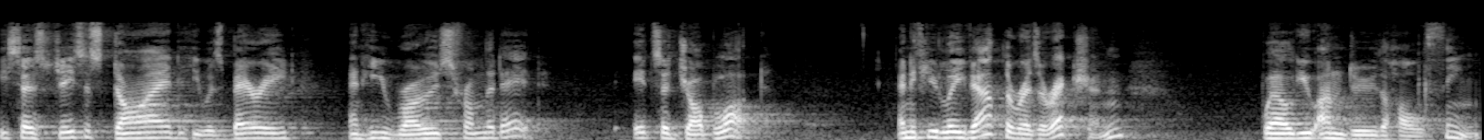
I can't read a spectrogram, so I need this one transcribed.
He says Jesus died, he was buried, and he rose from the dead. It's a job lot. And if you leave out the resurrection, well, you undo the whole thing.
